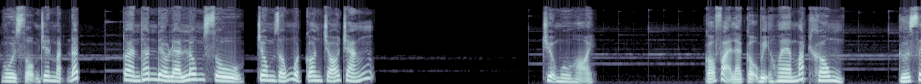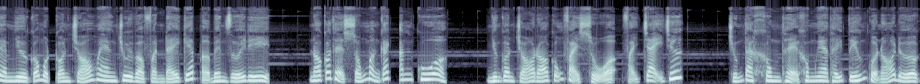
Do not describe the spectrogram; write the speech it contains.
ngồi xổm trên mặt đất, toàn thân đều là lông xù, trông giống một con chó trắng. Triệu mù hỏi, có phải là cậu bị hoa mắt không? Cứ xem như có một con chó hoang chui vào phần đáy kép ở bên dưới đi. Nó có thể sống bằng cách ăn cua, nhưng con chó đó cũng phải sủa, phải chạy chứ. Chúng ta không thể không nghe thấy tiếng của nó được.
